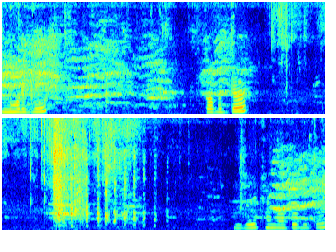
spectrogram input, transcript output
মুরগি কবুতর কবুতর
